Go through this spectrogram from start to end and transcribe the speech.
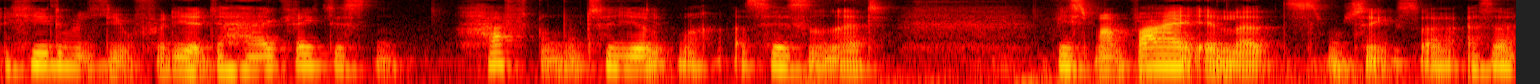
hele mit liv, fordi at jeg har ikke rigtig sådan haft nogen til at hjælpe mig, og til sådan at vise mig vej, eller sådan ting, så altså,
